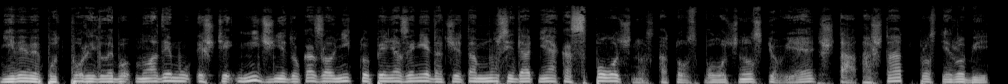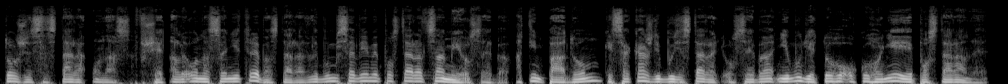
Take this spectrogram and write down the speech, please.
nevieme podporiť, lebo mladému ešte nič nedokázal, nikto peniaze nedá, čiže tam musí dať nejaká spoločnosť. A tou spoločnosťou je štát. A štát proste robí to, že sa stará o nás všetko. Ale o nás sa netreba starať, lebo my sa vieme postarať sami o seba. A tým pádom, keď sa každý bude starať o seba, nebude toho, o koho nie je postarané.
